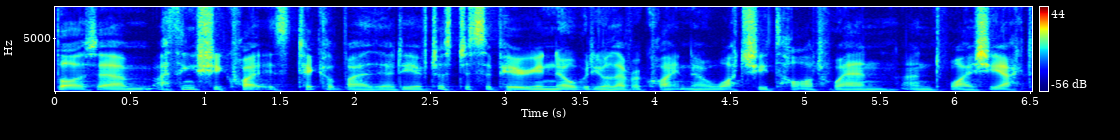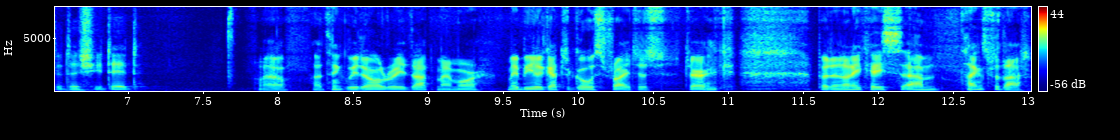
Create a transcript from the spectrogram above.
But um, I think she quite is tickled by the idea of just disappearing and nobody will ever quite know what she thought when and why she acted as she did. Well, I think we'd all read that memoir. Maybe you'll get to ghostwrite it, Derek. But in any case, um, thanks for that.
